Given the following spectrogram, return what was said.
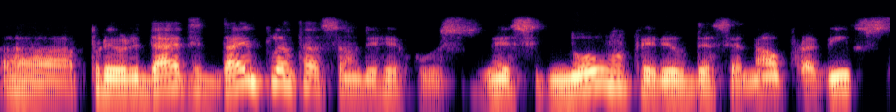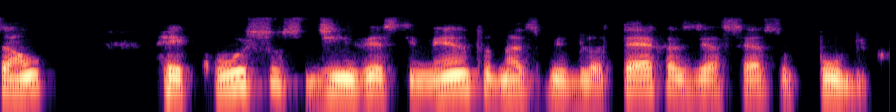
a prioridade da implantação de recursos nesse novo período decenal, para mim, são recursos de investimento nas bibliotecas de acesso público.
